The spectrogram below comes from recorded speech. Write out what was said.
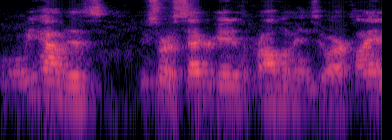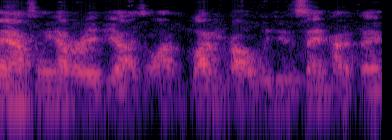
what we have is we sort of segregated the problem into our client apps and we have our APIs. And a lot of, a lot of you probably do the same kind of thing.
